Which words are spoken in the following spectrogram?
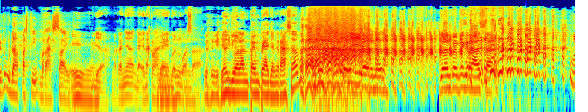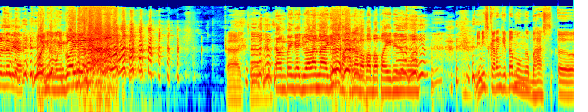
itu udah pasti merasa itu. Iya. Iya, makanya nggak enak lah ini bulan puasa. Yang jualan pempek aja ngerasa. Oh iya bener. Jualan pempek ngerasa. Bener ya. Oh ini ngomongin gua ini kan. Kacau. Sampai nggak jualan lagi. Parah bapak-bapak ini semua. Ini sekarang kita mau ngebahas eh,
